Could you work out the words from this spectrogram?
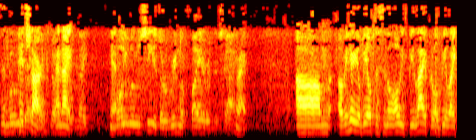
pitch dark, dark, at night. At night. Yeah. All you will see is a ring of fire in the sky. Right. Um, over here, you'll be able to. see There'll always be light, but it'll be like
